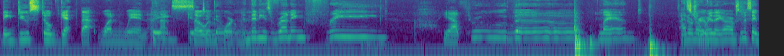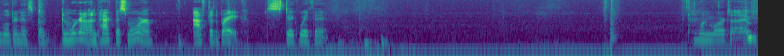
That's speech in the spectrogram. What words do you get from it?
they do still get that one win and They that's so important. And then he's running free yep through the land. I don't know where they are. I was gonna say wilderness, but And we're going to unpack this more after the break. stick with it. One more time.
